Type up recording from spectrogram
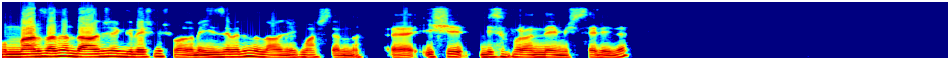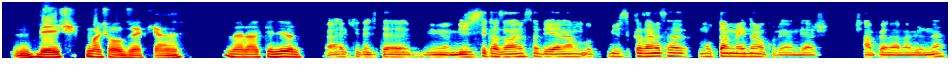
bunlar zaten daha önce güreşmiş bu arada. Ben izlemedim de daha önceki maçlarını. Ee, işi 1-0 öndeymiş seride. Değişik maç olacak yani. Merak ediyorum. Belki de işte bilmiyorum birisi kazanırsa diğerine birisi kazanırsa muhtemelen meydan okur yani diğer şampiyonlarına birine.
